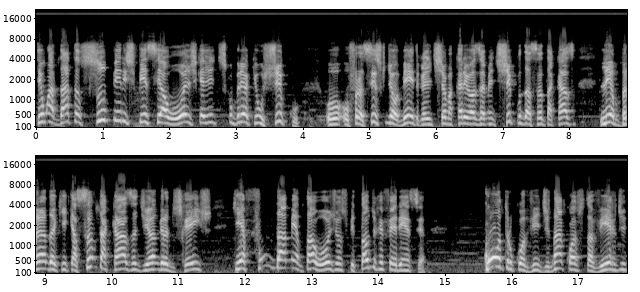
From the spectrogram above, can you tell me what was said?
tem uma data super especial hoje que a gente descobriu aqui, o Chico, o, o, Francisco de Almeida, que a gente chama carinhosamente Chico da Santa Casa, lembrando aqui que a Santa Casa de Angra dos Reis, que é fundamental hoje, o hospital de referência contra o Covid na Costa Verde,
